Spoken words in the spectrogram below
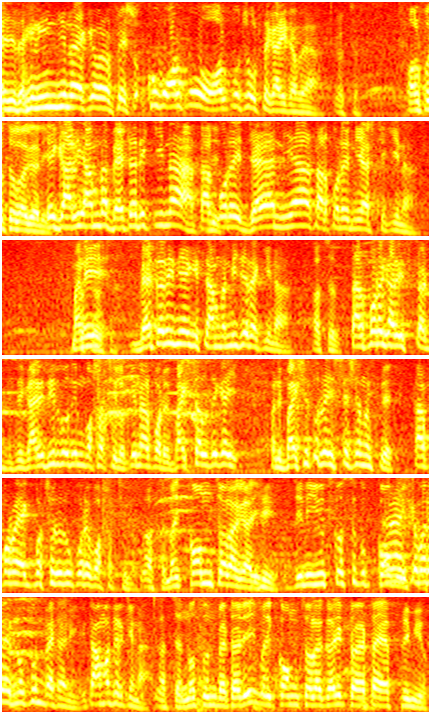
এই যে দেখেন ইঞ্জিনও একেবারে ফ্রেশ খুব অল্প অল্প চলছে গাড়িটা ভাইয়া। আচ্ছা অল্প চলা গাড়ি। এই গাড়ি আমরা ব্যাটারি কিনা তারপরে যায় নিয়া তারপরে নিয়ে আসছে কিনা। মানে আচ্ছা, আচ্ছা। ব্যাটারি নিয়ে গেছি আমরা নিজেরা কিনা। আচ্ছা। তারপরে গাড়ি স্টার্ট দিছে। গাড়ি দীর্ঘদিন বসা ছিল কেনার পরে। বাইশ সাল থেকেই মানে বাইশে তো রেজিস্ট্রেশন হয়েছে তারপরে এক বছরের উপরে বসা ছিল। আচ্ছা মানে কম চলা গাড়ি। যিনি ইউজ করছে খুব কম একেবারে নতুন ব্যাটারি এটা আমাদের কেনা। আচ্ছা নতুন ব্যাটারি মানে কম চলা গাড়ি টয়োটা অ্যাপ প্রিমিয়াম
